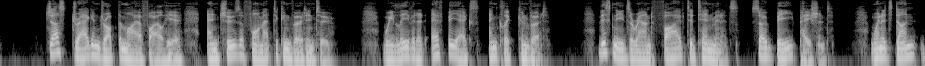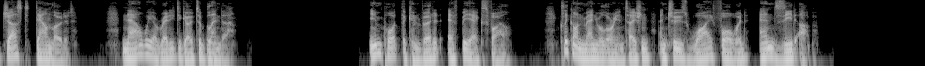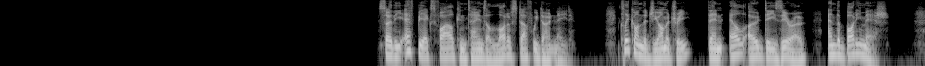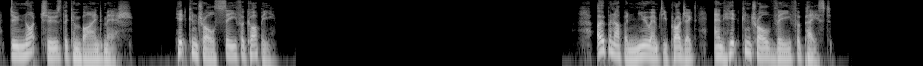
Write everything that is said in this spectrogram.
Just drag and drop the Maya file here and choose a format to convert into. We leave it at FBX and click Convert. This needs around 5 to 10 minutes, so be patient. When it's done, just download it. Now we are ready to go to Blender. Import the converted FBX file. Click on Manual Orientation and choose Y forward and Z up. So the FBX file contains a lot of stuff we don't need. Click on the geometry then LOD0 and the body mesh. Do not choose the combined mesh. Hit Ctrl C for copy. Open up a new empty project and hit Ctrl V for paste.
